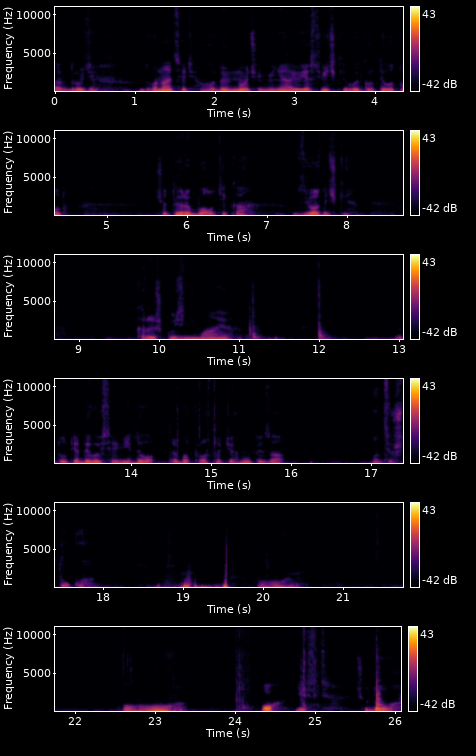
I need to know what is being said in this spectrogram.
Так, друзі, 12 годин ночі міняю я свічки. Викрутив отут 4 болтика, зв'язочки. Кришку знімаю. І тут я дивився відео, треба просто тягнути за оцю штуку. Ого. Ого. О, єсть. Чудово.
